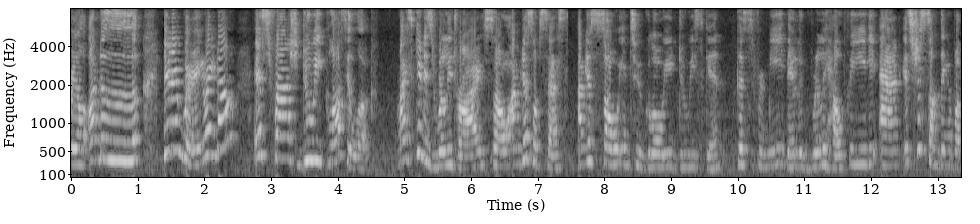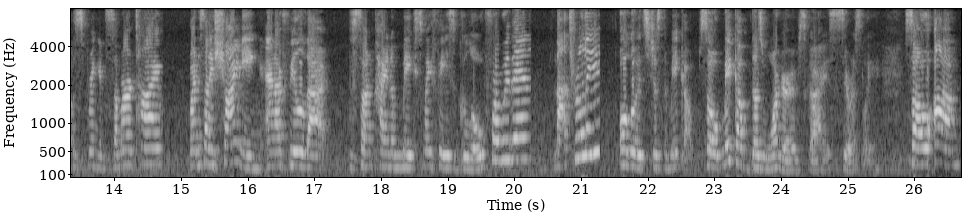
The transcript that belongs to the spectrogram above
tutorial on the look that I'm wearing right now. It's fresh, dewy, glossy look. My skin is really dry, so I'm just obsessed. I'm just so into glowy, dewy skin because for me, they look really healthy and it's just something about the spring and summer time when the sun is shining and I feel that the sun kind of makes my face glow from within naturally although it's just the makeup so makeup does wonders guys seriously so um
